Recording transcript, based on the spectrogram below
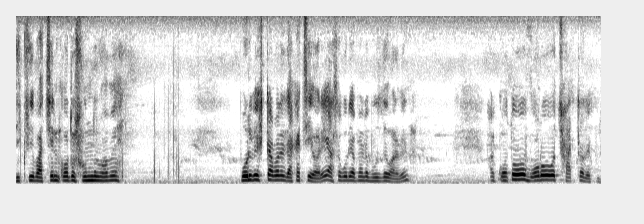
দেখতেই পাচ্ছেন কত সুন্দরভাবে পরিবেশটা আমাদের দেখাচ্ছি এবারে, আশা করি আপনারা বুঝতে পারবেন। আর কত বড় ছাদটা দেখুন।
